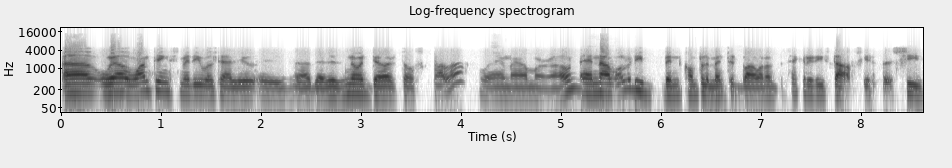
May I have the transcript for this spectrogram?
Uh, well, one thing Smitty will tell you is uh, there is no dirt of color when I'm around, and I've already been complimented by one of the security staff here. She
